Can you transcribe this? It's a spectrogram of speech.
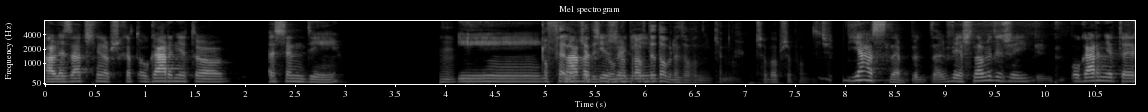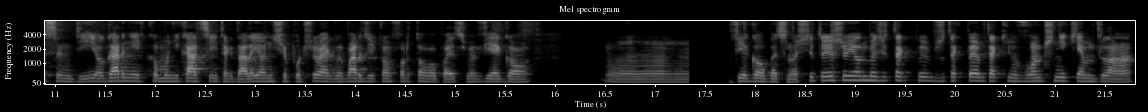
ale zacznie na przykład ogarnie to SND, Hmm. I no Felo nawet jeżeli... był naprawdę dobrym zawodnikiem, no, trzeba przypomnieć. Jasne, wiesz, nawet jeżeli ogarnie to SND, ogarnie ich komunikację i tak dalej, oni się poczują jakby bardziej komfortowo powiedzmy w jego mm, w jego obecności, to jeżeli on będzie tak, że tak powiem, takim włącznikiem dla,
